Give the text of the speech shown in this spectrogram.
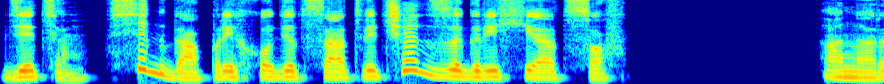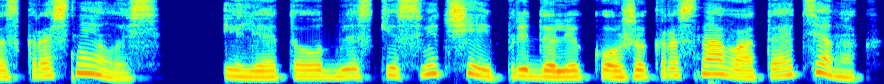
Детям всегда приходится отвечать за грехи отцов». Она раскраснелась, или это отблески свечей придали коже красноватый оттенок?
